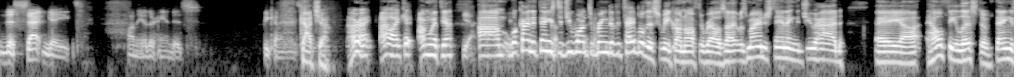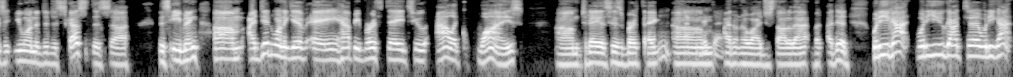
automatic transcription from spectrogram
The Sackgate on the other hand is becoming insane. Gotcha. All right, I like it. I'm with you. Yeah. Um, what kind of things did you want to bring to the table this week on Off the Rails? Uh, it was my understanding that you had a uh, healthy list of things that you wanted to discuss this uh, this evening. Um, I did want to give a happy birthday to Alec Wise. Um, today is his birthday. Mm, Um, birthday. I don't know why I just thought of that, but I did. What do you got? What do you got? Uh, what do you got?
